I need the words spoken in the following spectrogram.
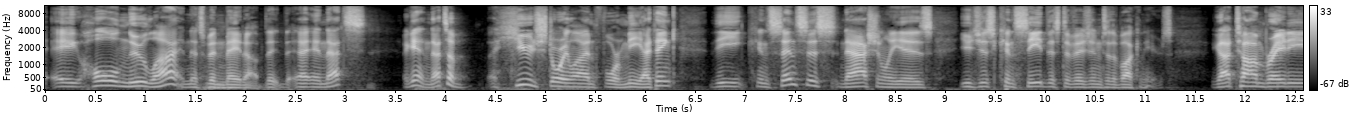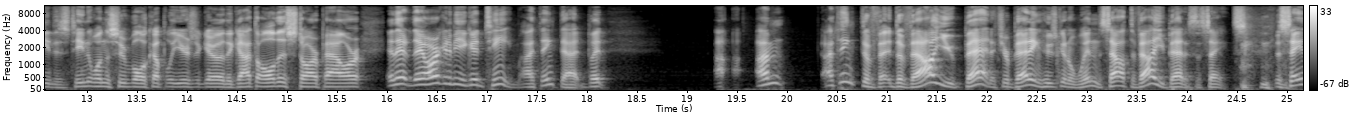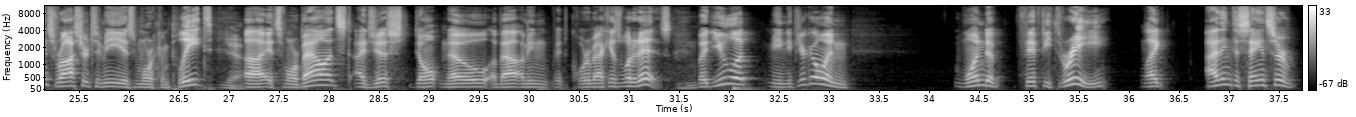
a whole new line that's been mm-hmm. made up, and that's again that's a, a huge storyline for me. I think the consensus nationally is you just concede this division to the Buccaneers. You got Tom Brady, this team that won the Super Bowl a couple of years ago. They got all this star power, and they they are going to be a good team. I think that, but I, I'm I think the the value bet, if you're betting who's going to win the South, the value bet is the Saints. the Saints roster to me is more complete. Yeah. Uh, it's more balanced. I just don't know about. I mean, quarterback is what it is. Mm-hmm. But you look. I mean, if you're going one to fifty three, like I think the Saints are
